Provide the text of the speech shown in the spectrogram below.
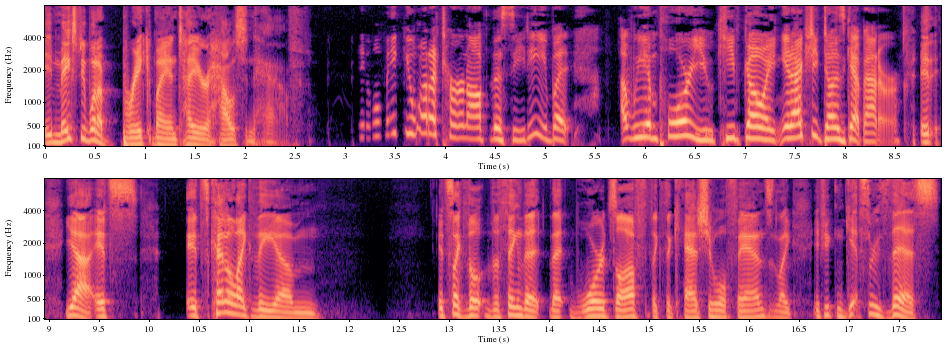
it makes me want to break my entire house in half. It will make you want to turn off the CD, but uh, we implore you, keep going. It actually does get better. It yeah, it's it's kind of like the um it's like the the thing that that wards off like the casual fans and like if you can get through this,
